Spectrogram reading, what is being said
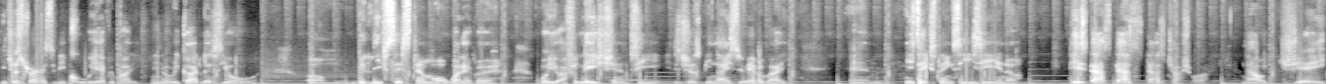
he just tries to be cool with everybody. You know, regardless your um, belief system or whatever, or your affiliations. He he's just be nice to everybody, and he takes things easy. You know, he's that's that's that's Joshua. Now Jay.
